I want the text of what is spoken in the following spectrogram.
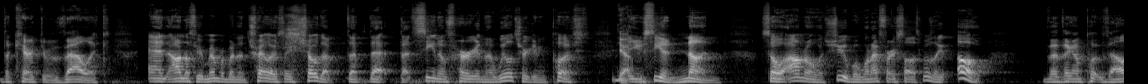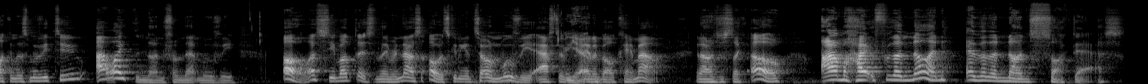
the character of Valak, and I don't know if you remember, but in the trailers they show that that that, that scene of her in the wheelchair getting pushed, Yeah. and you see a nun. So I don't know what you, but when I first saw this movie, I was like, oh, they're gonna put Valak in this movie too. I like the nun from that movie. Oh, let's see about this, and they announced, oh, it's getting its own movie after Yeah. Annabelle came out, and I was just like, oh, I'm hyped for the nun, and then the nun sucked ass.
